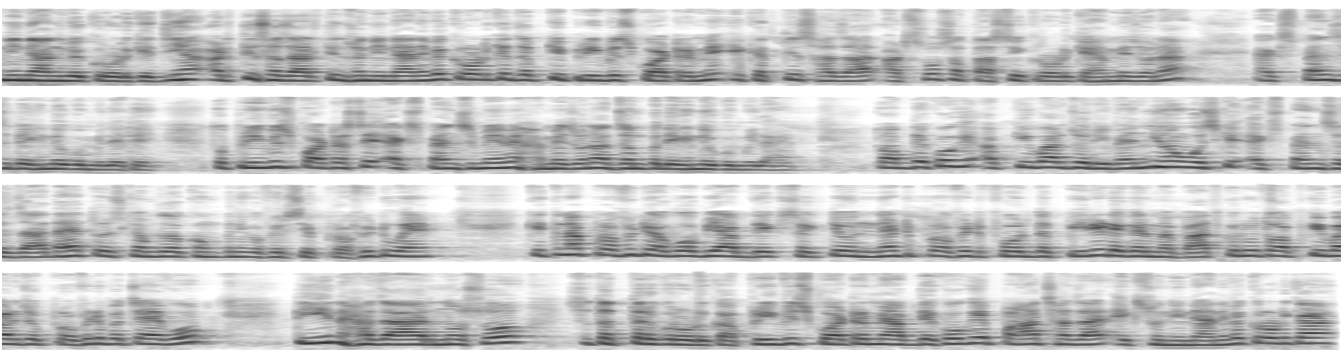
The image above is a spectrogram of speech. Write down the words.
निन्यानवे करोड़ के। जी हाँ अड़तीस हज़ार तीन सौ निन्यानवे करोड़ के, जबकि प्रीवियस क्वार्टर में इकतीस हज़ार आठ सौ सतासी करोड़ के हमें जो ना, एक्सपेंस देखने को मिले थे। तो प्रीवियस क्वार्टर से एक्सपेंस में हमें जो ना, जंप देखने को मिला है। तो आप देखोगे अब की बार जो रिवेन्यू है वो इसके एक्सपेंस से ज़्यादा है तो इसका मतलब कंपनी को फिर से प्रॉफिट हुआ है। कितना प्रॉफिट हुआ वो भी आप देख सकते हो। Net profit for the period अगर मैं बात करूँ तो अब की बार जो प्रॉफिट बचा है वो तीन हज़ार नौ सौ सतहत्तर करोड़ का। प्रीवियस क्वार्टर में आप देखोगे पाँच हज़ार एक सौ निन्यानवे करोड़ का।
